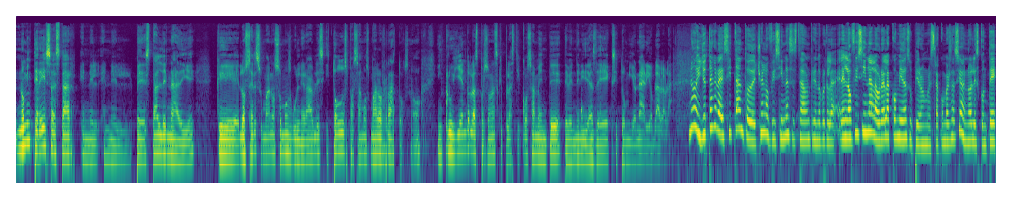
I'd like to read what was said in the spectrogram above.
no me interesa estar en el, en el pedestal de nadie que los seres humanos somos vulnerables y todos pasamos malos ratos, ¿no? Incluyendo las personas que plasticosamente te venden ideas de éxito millonario, bla, bla, bla. No, y yo te agradecí tanto. De hecho, en la oficina se estaban riendo porque en la oficina a la hora de la comida supieron nuestra conversación, ¿no? Les conté,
